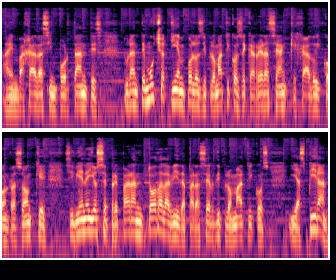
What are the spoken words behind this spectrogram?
a embajadas importantes. Durante mucho tiempo los diplomáticos de carrera se han quejado y con razón que si bien ellos se preparan todo la vida para ser diplomáticos y aspiran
